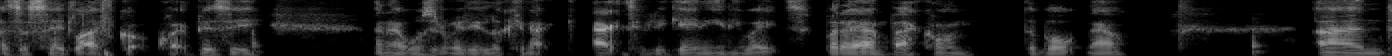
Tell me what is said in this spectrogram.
as I said, life got quite busy and I wasn't really looking at actively gaining any weight. But I am back on the bulk now. And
